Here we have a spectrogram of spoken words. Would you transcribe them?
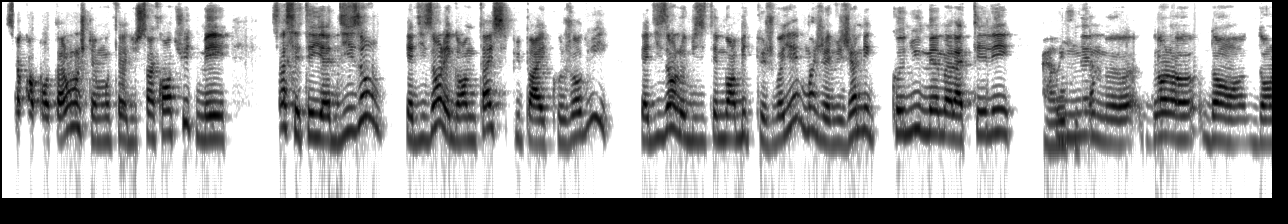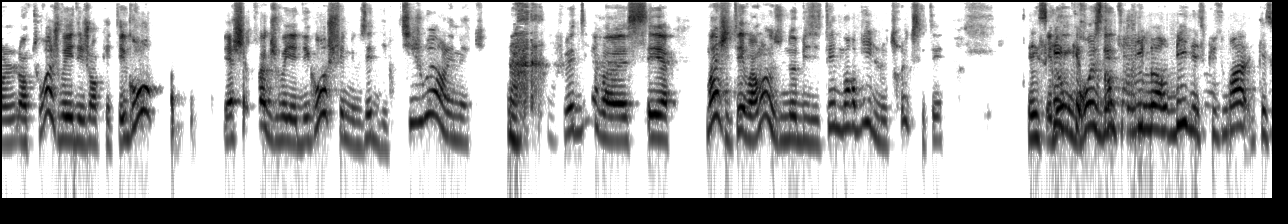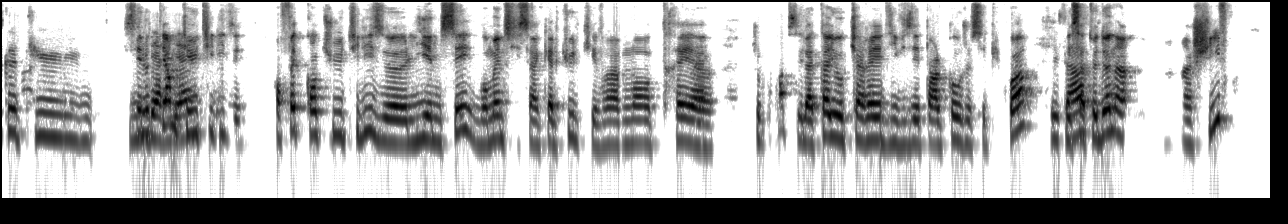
C'est qu'en pantalon, j'étais monté à du 58, mais ça, c'était il y a 10 ans. Il y a 10 ans, les grandes tailles, c'est plus pareil qu'aujourd'hui. Il y a 10 ans, l'obésité morbide que je voyais, moi, j'avais jamais connu, même à la télé, Ah ou oui, ça. même euh, dans le- dans, dans l'entourage, je voyais des gens qui étaient gros. Et à chaque fois que je voyais des gros, je fais, mais vous êtes des petits joueurs, les mecs. je veux dire, euh, c'est. Moi, j'étais vraiment dans une obésité morbide. Le truc, c'était. Et donc, que- grosse quand tu dis morbide, excuse-moi, qu'est-ce que tu. C'est le terme qui est utilisé. En fait, quand tu utilises euh, l'IMC, bon, même si c'est un calcul qui est vraiment très. Ouais. euh, je crois que c'est la taille au carré divisée par le poids, ou je sais plus quoi. Et ça, ça te donne un, un chiffre.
